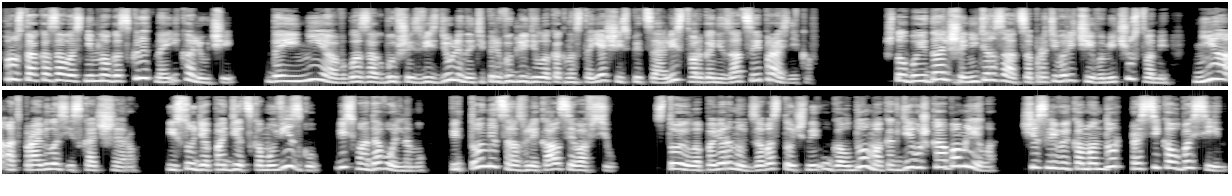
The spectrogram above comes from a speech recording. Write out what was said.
просто оказалась немного скрытной и колючей. Да и Ния в глазах бывшей звездюлины теперь выглядела как настоящий специалист в организации праздников. Чтобы и дальше не терзаться противоречивыми чувствами, Ния отправилась искать Шеро. И, судя по детскому визгу, весьма довольному, Питомец развлекался вовсю. Стоило повернуть за восточный угол дома, как девушка обомлела. Счастливый командор рассекал бассейн.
